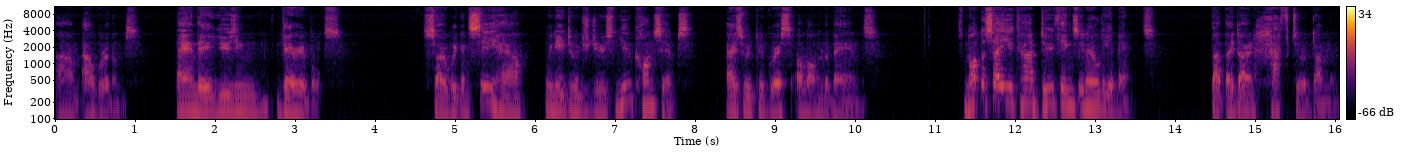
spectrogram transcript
um, algorithms, and they're using variables. So we can see how we need to introduce new concepts as we progress along the bands. It's not to say you can't do things in earlier bands, but they don't have to have done them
